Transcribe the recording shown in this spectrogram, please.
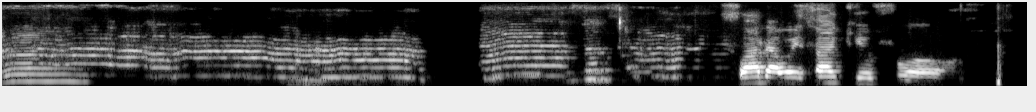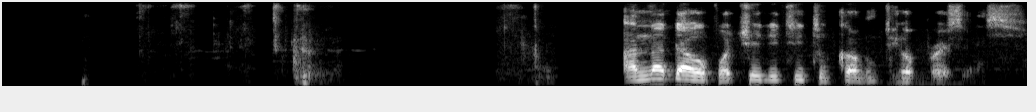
Bina. Father, we thank you for another opportunity to come to your presence.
